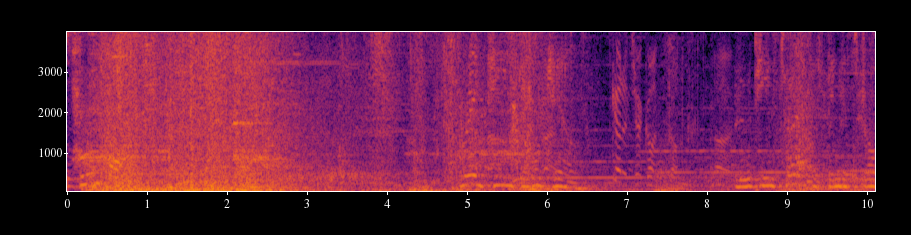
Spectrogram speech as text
Soon fall. Red team double kill. Gotta check on some. Uh... Blue team's turret has been destroyed.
